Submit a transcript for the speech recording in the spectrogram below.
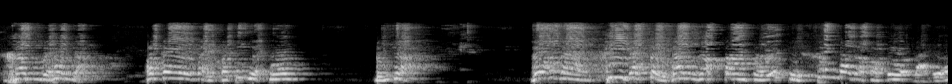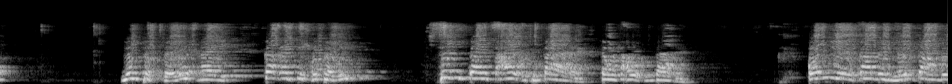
Không không đúng không nhỉ ok, vậy có trách nhiệm thôi. Đúng chưa? Rõ ràng khi đã tử vong hoặc tan phế thì không bao giờ có cơ hội lại nữa. Nhưng thực tế hiện nay, các anh chị có thấy xung quanh xã hội chúng ta này, trong xã hội chúng ta này. Có nhiều gia đình lấy toàn bộ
